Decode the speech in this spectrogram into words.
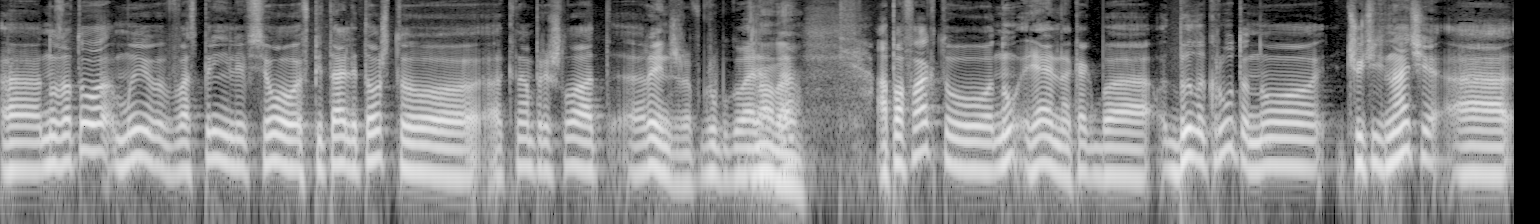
э, но зато мы восприняли все, впитали то, что к нам пришло от рейнджеров, грубо говоря. Ну, да. Да? А по факту, ну, реально, как бы было круто, но чуть-чуть иначе, а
